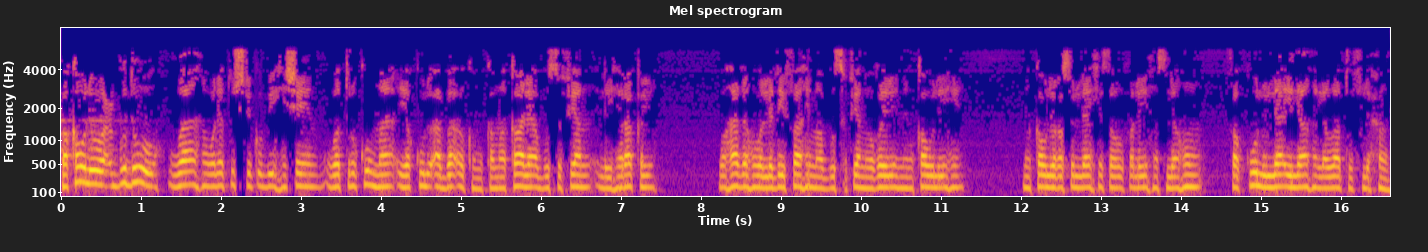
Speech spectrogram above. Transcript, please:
فقوله اعبدوا الله ولا تشركوا به شيئا واتركوا ما يقول أباءكم كما قال أبو سفيان لهرقل وهذا هو الذي فهم أبو سفيان وغيره من قوله من قول رسول الله صلى الله عليه وسلم فقولوا لا إله إلا الله تفلحون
